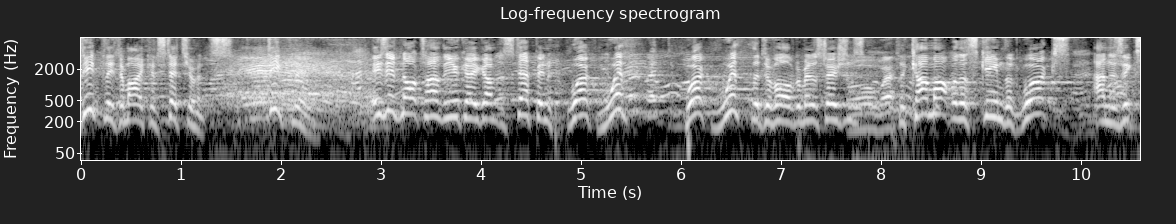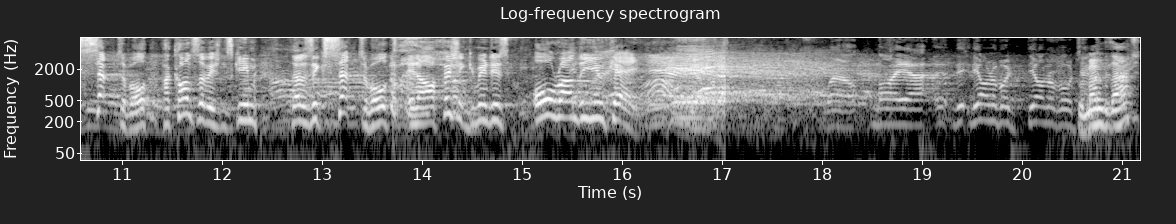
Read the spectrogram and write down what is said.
deeply to my constituents. Deeply. Is it not time for the UK government to step in, work with, work with the devolved administrations oh, to come up with a scheme that works and is acceptable, a conservation scheme that is acceptable in our fishing communities all around the UK? Well, my, uh, the, the honourable, the honourable. Remember that?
